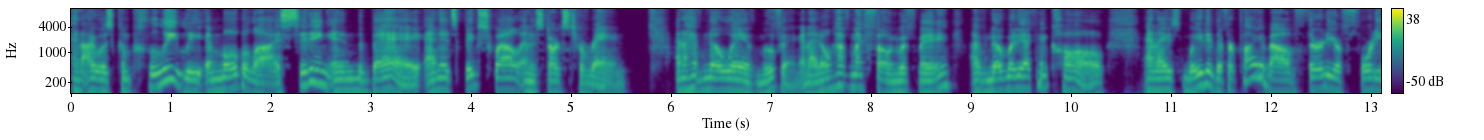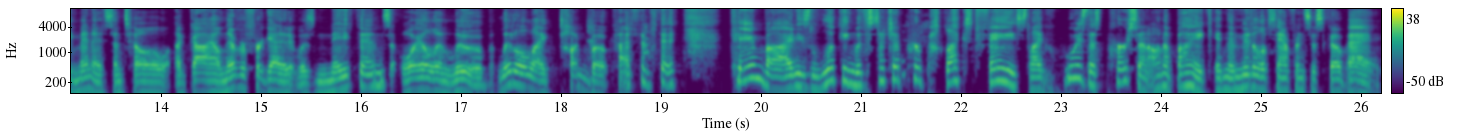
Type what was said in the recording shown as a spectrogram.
and I was completely immobilized sitting in the bay and it's big swell and it starts to rain and I have no way of moving and I don't have my phone with me. I have nobody I can call. And I waited there for probably about 30 or 40 minutes until a guy, I'll never forget it. It was Nathan's Oil and Lube, little like tugboat kind of thing came by and he's looking with such a perplexed face, like, who is this person on a bike in the middle of San Francisco Bay?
